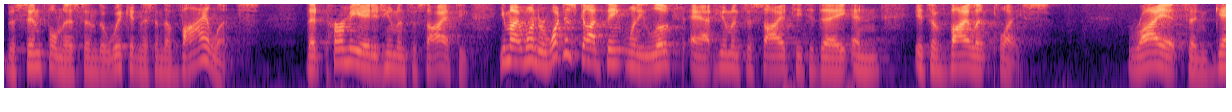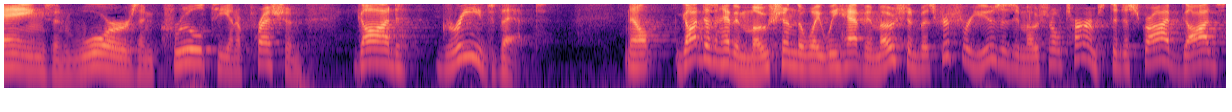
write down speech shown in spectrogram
the sinfulness and the wickedness and the violence that permeated human society. You might wonder, what does God think when He looks at human society today and it's a violent place? Riots and gangs and wars and cruelty and oppression. God grieves that. Now, God doesn't have emotion the way we have emotion, but Scripture uses emotional terms to describe God's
